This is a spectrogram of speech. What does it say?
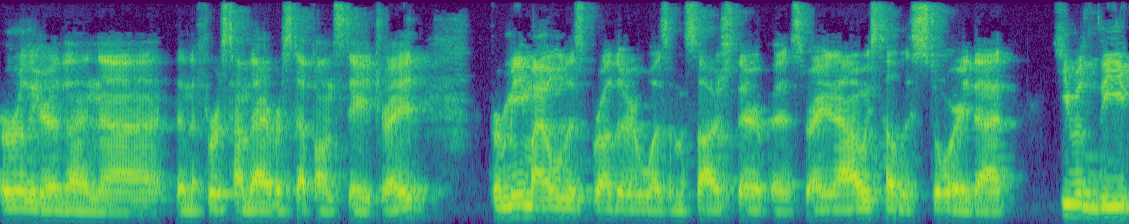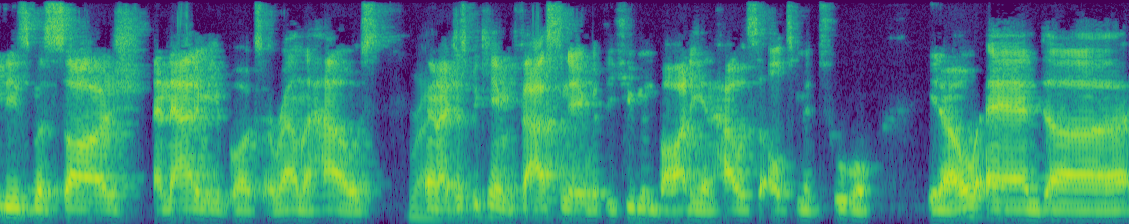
earlier than uh, than the first time that I ever stepped on stage. Right. For me, my oldest brother was a massage therapist. Right, and I always tell this story that he would leave these massage anatomy books around the house, right. and I just became fascinated with the human body and how it's the ultimate tool you know, and uh,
